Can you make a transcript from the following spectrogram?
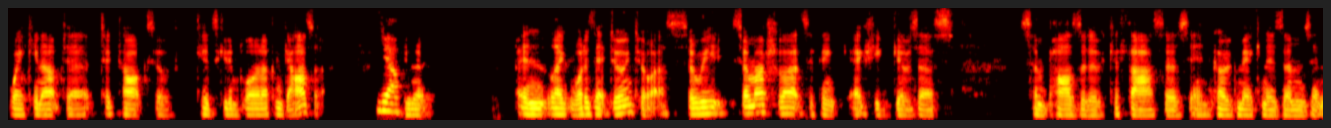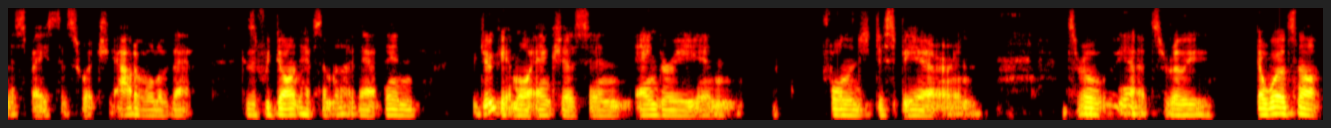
waking up to TikToks of kids getting blown up in Gaza. Yeah. You know, and like, what is that doing to us? So we, so martial arts, I think, actually gives us some positive catharsis and code mechanisms and a space to switch out of all of that. Because if we don't have something like that, then we do get more anxious and angry and fall into despair. And it's real, yeah, it's really the world's not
